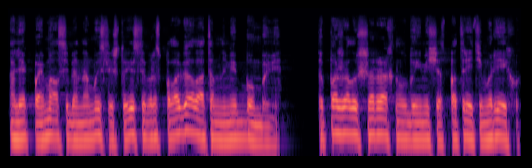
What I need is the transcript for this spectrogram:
Олег поймал себя на мысли, что если бы располагал атомными бомбами, то, пожалуй, шарахнул бы ими сейчас по Третьему рейху.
